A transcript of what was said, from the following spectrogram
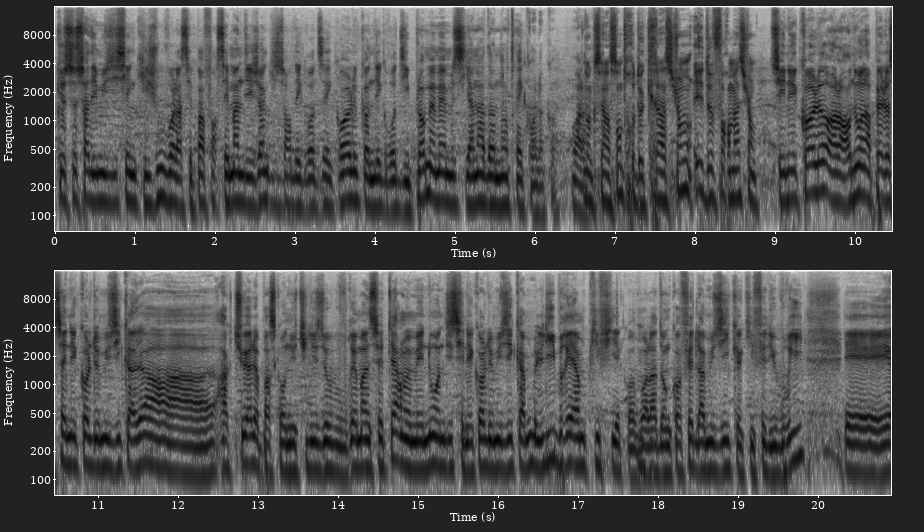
que ce soit des musiciens qui jouent, voilà, c'est pas forcément des gens qui sortent des grosses écoles, qui ont des gros diplômes même s'il y en a dans notre école. Voilà. Donc c'est un centre de création et de formation. C'est une école, alors nous on appelle ça une école de musique actuelle parce qu'on utilise vraiment ce terme, mais nous on dit c'est une école de musique libre et amplifiée. Quoi. Voilà, donc on fait de la musique qui fait du bruit et,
